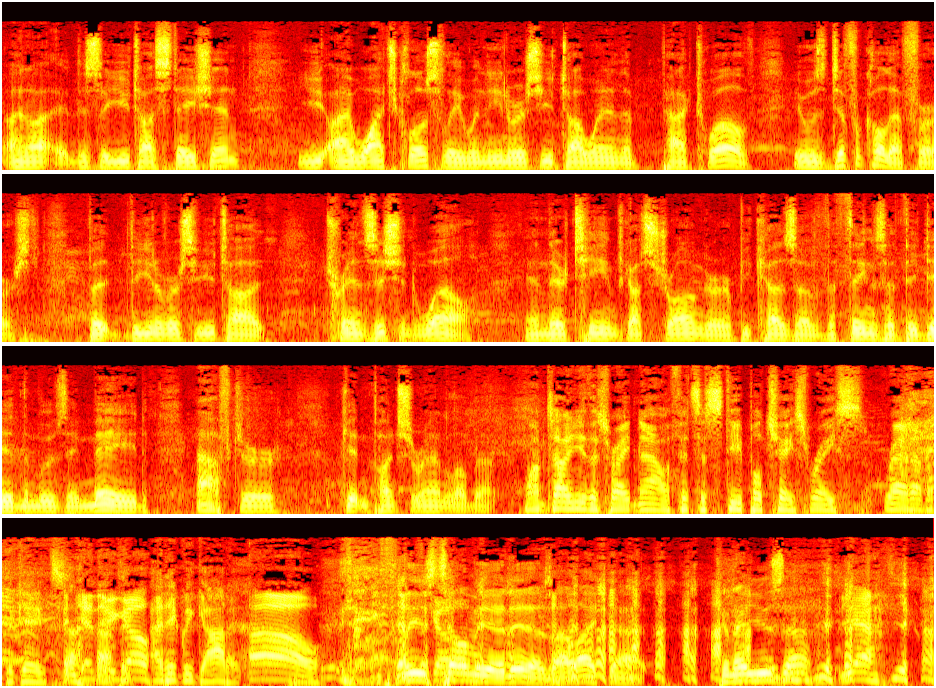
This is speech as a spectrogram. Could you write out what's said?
uh, this is a Utah station you, I watched closely when the University of Utah went in the Pac-12. It was difficult at first, but the University of Utah transitioned well, and their teams got stronger because of the things that they did, and the moves they made after getting punched around a little bit. Well, I'm telling you this right now. If it's a steeplechase race right out of the gates, yeah, there you go. I think we got it. Oh, please tell me it is. I like that. Can I use that? Yeah. yeah.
